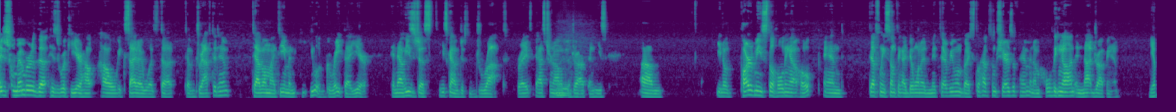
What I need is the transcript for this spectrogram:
I just remember the his rookie year how how excited I was to to have drafted him to have on my team, and he, he looked great that year. And now he's just he's kind of just dropped, right? Astronomical yeah. drop, and he's, um, you know, part of me is still holding out hope, and definitely something I don't want to admit to everyone, but I still have some shares of him, and I'm holding on and not dropping him. Yep,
